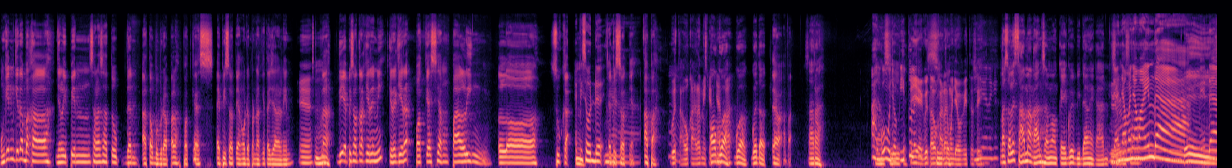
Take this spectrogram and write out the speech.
mungkin kita bakal nyelipin salah satu dan atau beberapa lah podcast episode yang udah pernah kita jalanin. Ya. Nah, di episode terakhir ini kira-kira podcast yang paling lo suka Episodenya. episodenya apa? Gue tahu karena mikirnya Oh apa. gua, gua, gua tau. Ya, apa? Sarah. Ah gue mau si jawab itu. itu Iya lagi. gue tahu Si karena itu. mau jawab itu sih. Iya lagi. Nggak soalnya sama kan sama kayak gue bidangnya kan. Jangan nyama-nyamain dah. Eh, Beda.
